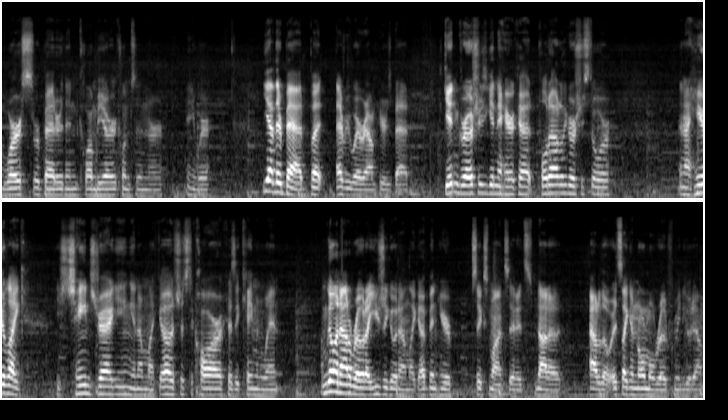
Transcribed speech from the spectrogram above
worse or better than Columbia or Clemson or anywhere. Yeah, they're bad, but everywhere around here is bad. Getting groceries, getting a haircut, pulled out of the grocery store, and I hear like these chains dragging, and I'm like, oh, it's just a car because it came and went. I'm going down a road. I usually go down like I've been here six months, and it's not a out of the. It's like a normal road for me to go down.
